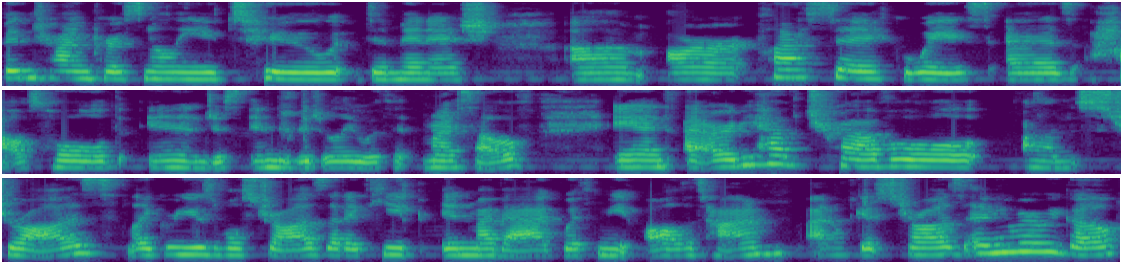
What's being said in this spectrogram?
been trying personally to diminish um, our plastic waste as household and just individually with it myself. And I already have travel um, straws, like reusable straws that I keep in my bag with me all the time. I don't get straws anywhere we go.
